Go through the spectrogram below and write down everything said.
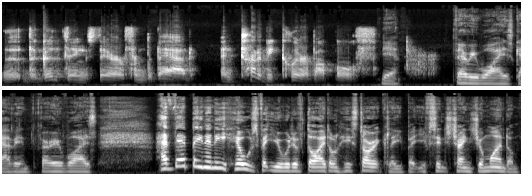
the, the good things there from the bad and try to be clear about both. Yeah. Very wise, Gavin. Very wise. Have there been any hills that you would have died on historically, but you've since changed your mind on?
